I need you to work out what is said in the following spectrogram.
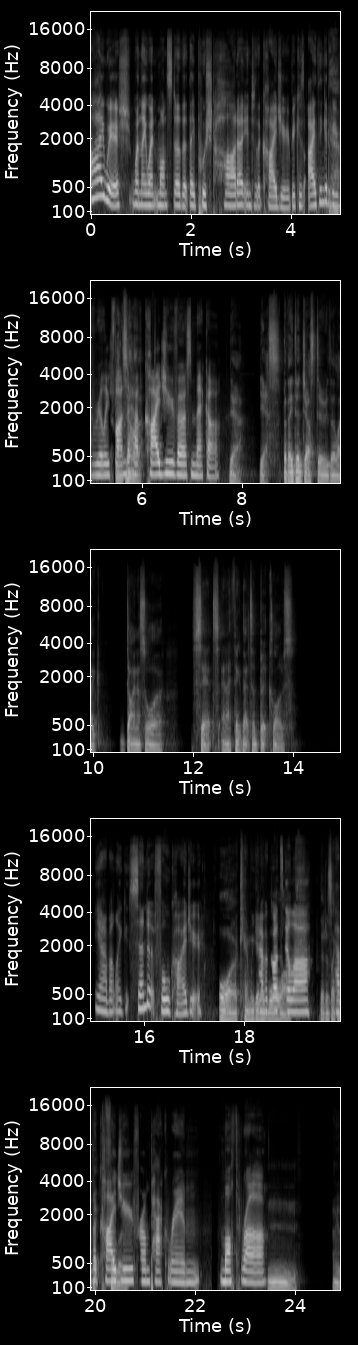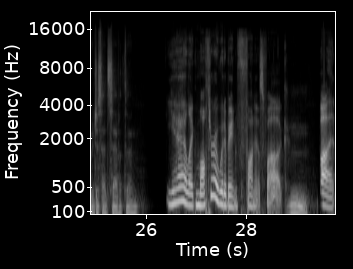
I wish when they went monster that they pushed harder into the kaiju because I think it'd Yeah, be really fun to have kaiju versus mecha. Yeah. Yes. But they did just do the like dinosaur sets, and I think that's a bit close. Yeah, but like send it full kaiju. Or can we get have a, a Godzilla, that is like have a, a, kaiju from Pac Rim, Mothra. Mm. I mean, we just had Savathun. Yeah, like Mothra would have been fun as fuck. Mm. But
